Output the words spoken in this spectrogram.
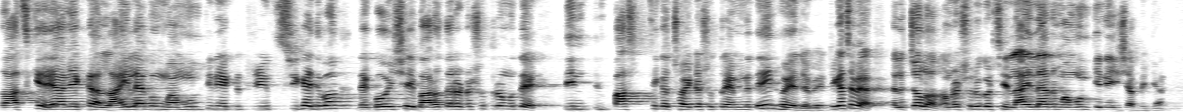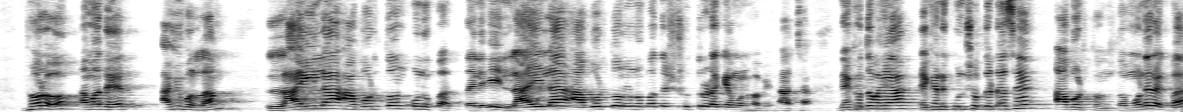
তো আজকে আমি একটা লাইলা এবং মামুনকে নিয়ে একটা ট্রিপস শিখাই দিব। দেখব ওই সেই বারো, তেরোটা সূত্রের মধ্যে তিন, তিন- পাঁচ থেকে ছয়টা সূত্র এমনিতেই হয়ে যাবে। ঠিক আছে ভাইয়া? তাহলে চলো আমরা শুরু করছি লাইলার মামুনকে নিয়ে হিসাব বিজ্ঞান। ধরো আমাদের, আমি বললাম লাইলা আবর্তন অনুপাত, তাইলে এই লাইলা আবর্তন অনুপাতের সূত্রটা কেমন হবে? আচ্ছা দেখো তো ভাইয়া, এখানে কোন শব্দটা আছে? আবর্তন। তো মনে রাখবা,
